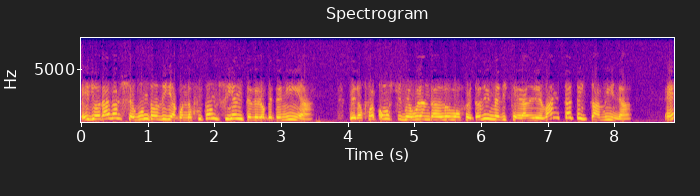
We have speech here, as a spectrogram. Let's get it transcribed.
he llorado el segundo día cuando fui consciente de lo que tenía pero fue como si me hubieran dado dos bofetones y me dijeran, levántate y camina, ¿eh?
